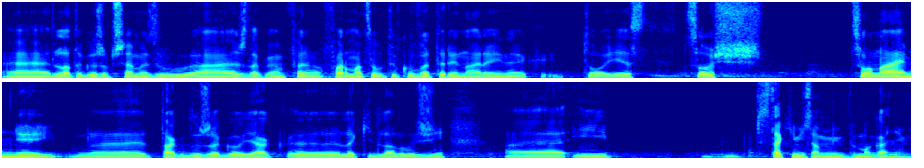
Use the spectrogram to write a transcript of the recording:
E, dlatego, że przemysł, e, że tak powiem, far- farmaceutyków weterynaryjnych to jest coś co najmniej e, tak dużego jak e, leki dla ludzi e, i z takimi samymi wymaganiami.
